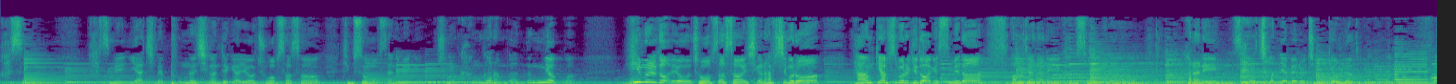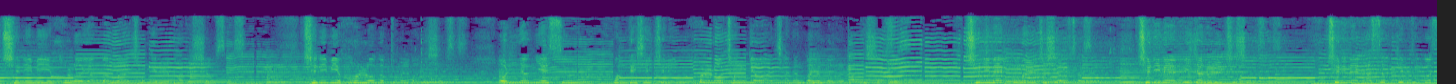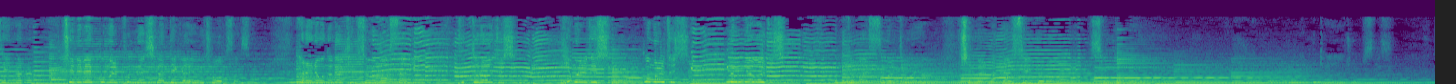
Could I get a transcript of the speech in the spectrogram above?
가슴을 가슴에 이 아침에 품는 시간 되게 하여 주옵소서. 김수호 목사님에게 주님 강건함과 능력과 힘을 더하여 주옵소서. 이 시간 합심으로 다 함께 합심으로 기도하겠습니다. 아버지 하나님 감사합니다. 하나님 새 첫 예배를 주님께 올려드립니다. 주님이 홀로 영광과 존귀를 받으시옵소서. 주님이 홀로 높임을 받으시옵소서. 어린 양 예수 왕 대신 주님 홀로 존귀와 찬양과 영광을 받으시옵소서. 주님의 꿈을 주시옵소서. 주님의 비전을 주시옵소서. 주님의 가슴 깊은 곳에 있는 주님의 꿈을 품는 시간 되게 하여 주옵소서. 하나님 오늘도 김성우 목사님 붙들어 주시고 힘을 주시고 꿈을 주시고 능력을 주시고 오늘도 말씀을 통하여 주님을 만날 수 있도록 성령님 함께 하여 주옵소서.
